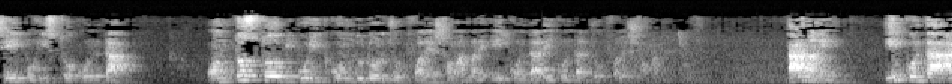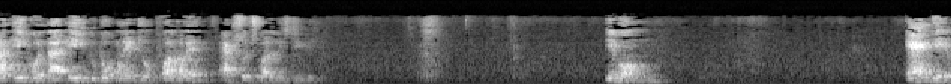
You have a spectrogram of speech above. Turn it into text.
সেই বহিষ্ঠ কোণটা অন্তস্থ বিপরীত কোণ দুটোর যোগফলের সমান মানে এই কোণটার এই কোণটার যোগফলের সমান। তার মানে এই কোণটা আর এই কোণটা, এই দুটো কোণের যোগফল হবে একশো চুয়াল্লিশ ডিগ্রি। এবং অ্যাঙ্গেল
